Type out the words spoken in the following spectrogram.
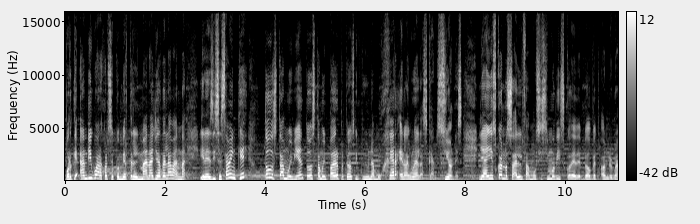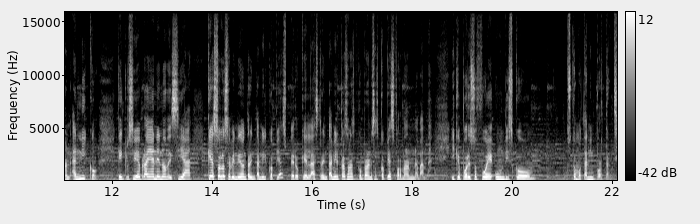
Porque Andy Warhol se convierte en el manager de la banda y les dice, ¿saben qué? Todo está muy bien, todo está muy padre, pero tenemos que incluir una mujer en alguna de las canciones. Y ahí es cuando sale el famosísimo disco de The Velvet Underground a Nico, que inclusive Brian Eno decía que solo se vendieron 30.000 copias, pero que las 30.000 personas que compraron esas copias formaron una banda. Y que por eso fue un disco pues, como tan importante.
